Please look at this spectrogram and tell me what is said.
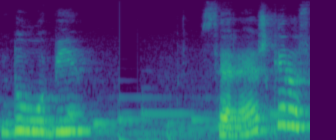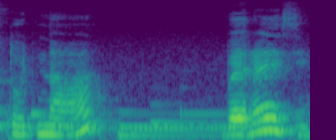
дубі. Сережки ростуть на березі.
